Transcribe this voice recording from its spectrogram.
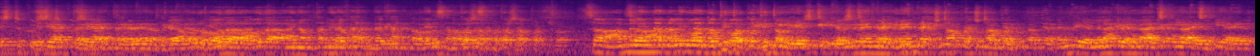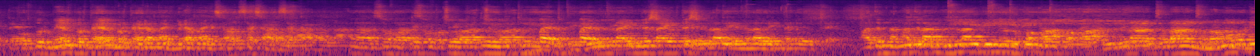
ಎಷ್ಟು ಖುಷಿ ಆಗ್ತಾರೆ ಅಂತ ಹೇಳಿದ್ರೆ ಅವರು ಹೋದ ಹೋದ ನಮ್ಮ ತಂದೆ ಅವರು ಸಂತೋಷ ಸಂತೋಷ ಪಟ್ಟರು. ಸೊ ಆಮೇಲೆ ನನಗೆ ಗೊತ್ತಿತ್ತು ಗೊತ್ತಿತ್ತು ಅವ್ರಿಗೆ ಎಷ್ಟು ಕೆಳಗಡೆಯಿಂದ ಹೆಗಡೆಯಿಂದ ಕಷ್ಟಪಟ್ಟು ಕಷ್ಟಪಟ್ಟು ಅಂದ್ರೆ ಎಲ್ಲ ಕಡೆ ರಾಜಕೀಯ ರಾಜಕೀಯ ಇರುತ್ತೆ. ಒಬ್ಬರು ಮೇಲ್ ಬರ್ತಾ ಎಲ್ಲಿ ಬರ್ತಾ ಇರಲ್ಲ ಬಿಡಲ್ಲ ಸಾಹಸಕ್ಕೆ ಸಾಹಸಕ್ಕಾಗಲ್ಲ ಸೊ ಖರ್ಚು ಅದು ತುಂಬಾ ಇರುತ್ತೆ ಎಲ್ಲ ಇಂಡಸ್ಟ್ರಿ ಇಂಡಸ್ಟ್ರಿ ಎಲ್ಲ ಎಲ್ಲ ಇರುತ್ತೆ. ನೋಡಿ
